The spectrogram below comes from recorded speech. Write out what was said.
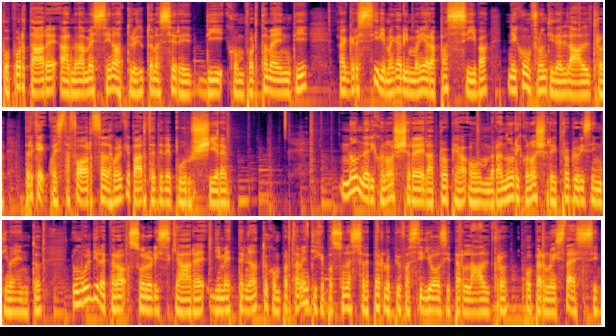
può portare alla messa in atto di tutta una serie di comportamenti aggressivi, magari in maniera passiva, nei confronti dell'altro, perché questa forza da qualche parte deve pur uscire non riconoscere la propria ombra, non riconoscere il proprio risentimento, non vuol dire però solo rischiare di mettere in atto comportamenti che possono essere per lo più fastidiosi per l'altro o per noi stessi.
